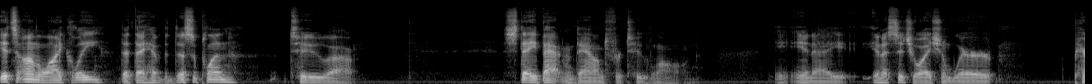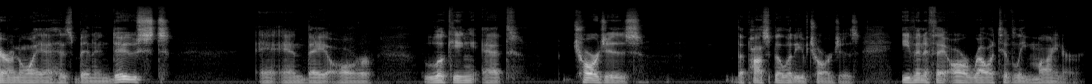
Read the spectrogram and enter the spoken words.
it's unlikely that they have the discipline to uh, stay battened down for too long in a in a situation where paranoia has been induced and they are looking at charges the possibility of charges, even if they are relatively minor.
